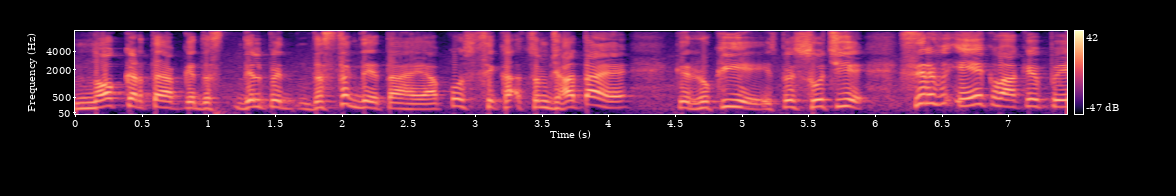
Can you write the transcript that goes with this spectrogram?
नॉक करता है आपके दस, दिल पे दस्तक देता है आपको सिखा समझाता है कि रुकिए इस पर सोचिए। सिर्फ़ एक वाक़े पे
